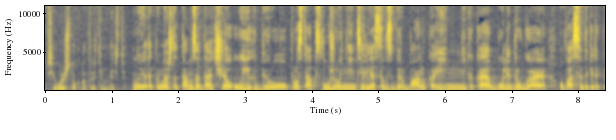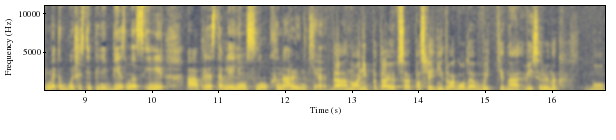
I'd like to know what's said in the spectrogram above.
всего лишь только на третьем месте. Ну, я так понимаю, что там задача у их бюро просто обслуживание интересов Сбербанка и никакая более другая. У вас все-таки, так понимаю, это в большей степени бизнес и а, предоставление услуг на рынке. Да, но они пытаются последние два года выйти на весь рынок, но,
